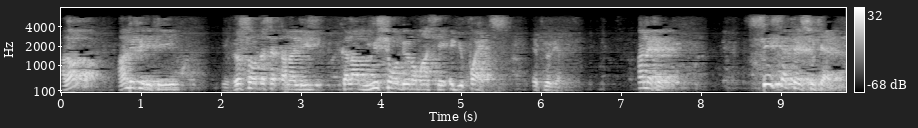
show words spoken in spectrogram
Alors, en définitive, il ressort de cette analyse que la mission du romancier et du poète est plurielle. En effet, si certains soutiennent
